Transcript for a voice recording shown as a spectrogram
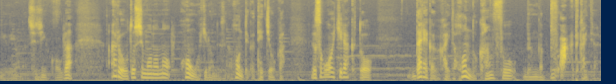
いうような主人公が、ある落とし物の本を拾うんですね。本っていうか手帳か。でそこを開くと、誰かが書いた本の感想文がブワーって書いてある。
